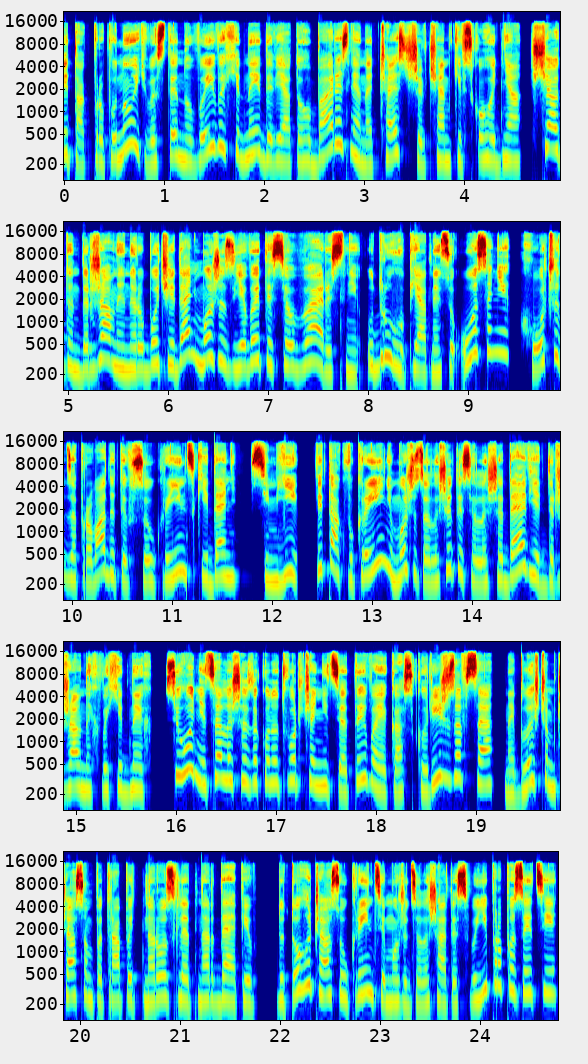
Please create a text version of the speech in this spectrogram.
Відтак пропонують вести новий вихідний 9 березня на честь Шевченківського дня. Ще один державний неробочий день може з'явитися в вересні. У другу п'ятницю осені хочуть запровадити всеукраїнський день сім'ї. Відтак в Україні може залишитися лише 9 державних вихідних. Сьогодні це лише законотворча ініціатива, яка, скоріш за все, найближчим часом потрапить на розгляд нардепів. До того часу українці можуть залишати свої пропозиції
